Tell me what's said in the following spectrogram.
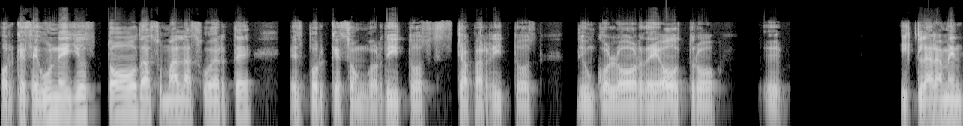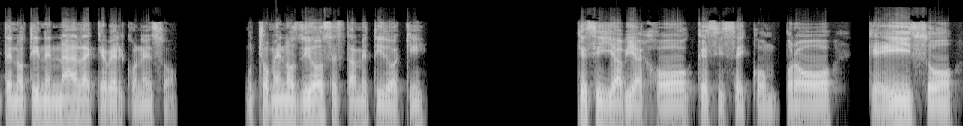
porque según ellos toda su mala suerte es porque son gorditos, chaparritos, de un color, de otro, eh, y claramente no tiene nada que ver con eso. Mucho menos Dios está metido aquí. Que si ya viajó, que si se compró, que hizo,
